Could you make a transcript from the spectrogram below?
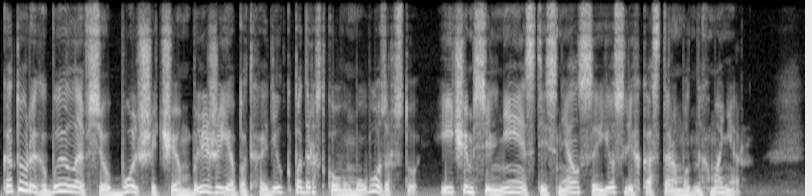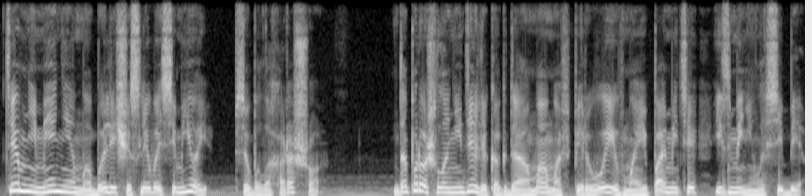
которых было все больше, чем ближе я подходил к подростковому возрасту и чем сильнее стеснялся ее слегка старомодных манер – тем не менее, мы были счастливой семьей, все было хорошо. До прошлой недели, когда мама впервые в моей памяти изменила себе.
